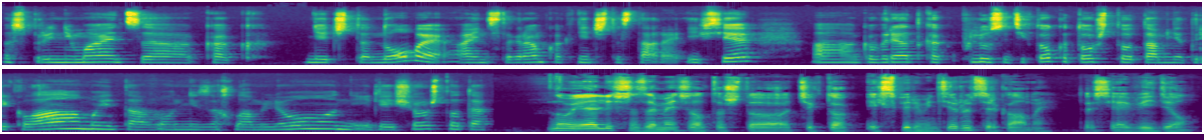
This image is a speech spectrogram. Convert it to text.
воспринимается как нечто новое, а Инстаграм как нечто старое. И все а, говорят, как плюсы ТикТока то, что там нет рекламы, там он не захламлен или еще что-то. Ну, я лично заметил то, что ТикТок экспериментирует с рекламой. То есть я видел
